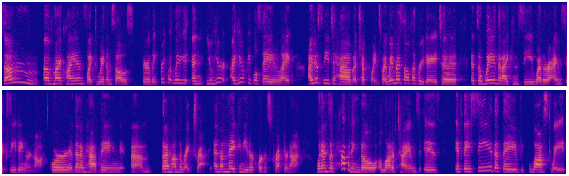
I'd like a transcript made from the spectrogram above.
some of my clients like to weigh themselves fairly frequently. And you hear, I hear people say, like, I just need to have a checkpoint. So I weigh myself every day to, it's a way that I can see whether I'm succeeding or not, or that I'm having, um, that I'm on the right track. And then they can either course correct or not. What ends up happening though, a lot of times is if they see that they've lost weight,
